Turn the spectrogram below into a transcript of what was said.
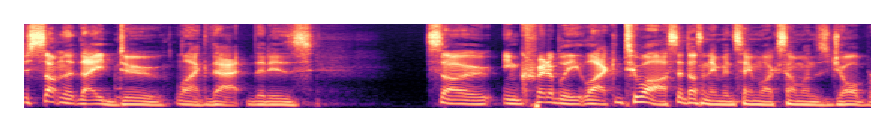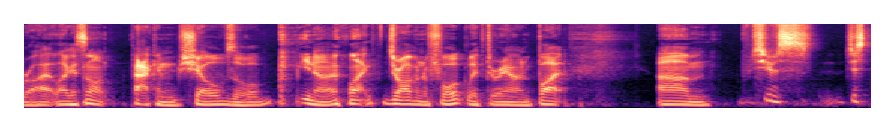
just something that they do like that that is so incredibly like to us it doesn't even seem like someone's job right like it's not packing shelves or you know like driving a forklift around but um she was just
